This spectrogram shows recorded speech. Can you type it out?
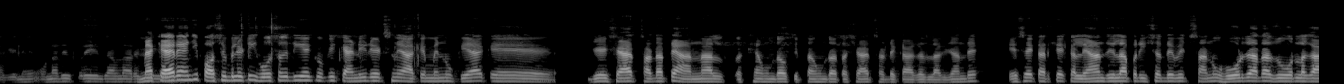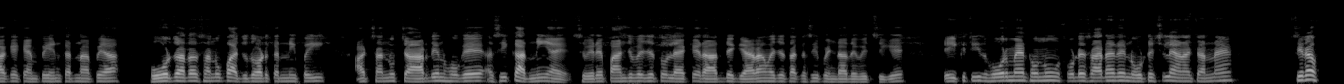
ਹੈਗੇ ਨੇ ਉਹਨਾਂ ਦੇ ਉੱਪਰ ਹੀ ਇਲਜ਼ਾਮ ਲਾ ਰਹੇ ਮੈਂ ਕਹਿ ਰਿਹਾ ਜੀ ਪੋਸਿਬਿਲਿਟੀ ਹੋ ਸਕਦੀ ਹੈ ਕਿਉਂਕਿ ਕੈਂਡੀਡੇਟਸ ਨੇ ਆ ਕੇ ਮੈਨੂੰ ਕਿਹਾ ਕਿ ਜੇ ਸ਼ਾਇਦ ਸਾਡਾ ਧਿਆਨ ਨਾਲ ਰੱਖਿਆ ਹੁੰਦਾ ਉਹ ਕੀਤਾ ਹੁੰਦਾ ਤਾਂ ਸ਼ਾਇਦ ਸਾਡੇ ਕਾਗਜ਼ ਲੱਗ ਜਾਂਦੇ। ਇਸੇ ਕਰਕੇ ਕਲਿਆਣ ਜ਼ਿਲ੍ਹਾ ਪਰਿਸ਼ਦ ਦੇ ਵਿੱਚ ਸਾਨੂੰ ਹੋਰ ਜ਼ਿਆਦਾ ਜ਼ੋਰ ਲਗਾ ਕੇ ਕੈਂਪੇਨ ਕਰਨਾ ਪਿਆ। ਹੋਰ ਜ਼ਿਆਦਾ ਸਾਨੂੰ ਭੱਜ ਦੌੜ ਕਰਨੀ ਪਈ। ਅੱਜ ਸਾਨੂੰ 4 ਦਿਨ ਹੋ ਗਏ ਅਸੀਂ ਘਰ ਨਹੀਂ ਆਏ। ਸਵੇਰੇ 5 ਵਜੇ ਤੋਂ ਲੈ ਕੇ ਰਾਤ ਦੇ 11 ਵਜੇ ਤੱਕ ਅਸੀਂ ਪਿੰਡਾਂ ਦੇ ਵਿੱਚ ਸੀਗੇ। ਤੇ ਇੱਕ ਚੀਜ਼ ਹੋਰ ਮੈਂ ਤੁਹਾਨੂੰ ਤੁਹਾਡੇ ਸਾਰਿਆਂ ਦੇ ਨੋਟਿਸ 'ਚ ਲਿਆਉਣਾ ਚਾਹੁੰਦਾ ਹਾਂ। ਸਿਰਫ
